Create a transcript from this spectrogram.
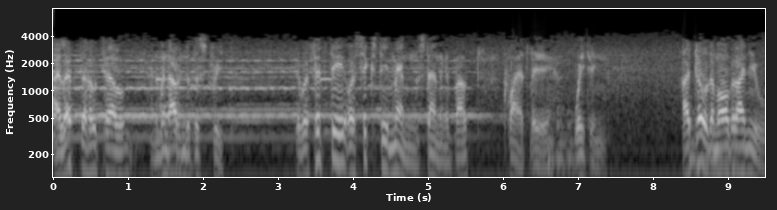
I left the hotel and went out into the street. There were 50 or 60 men standing about, quietly waiting. I told them all that I knew.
